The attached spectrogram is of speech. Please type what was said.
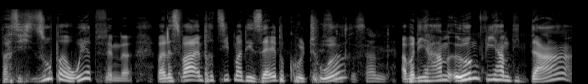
Was ich super weird finde, weil es war im Prinzip mal dieselbe Kultur. Interessant. Aber die haben irgendwie, haben die da,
